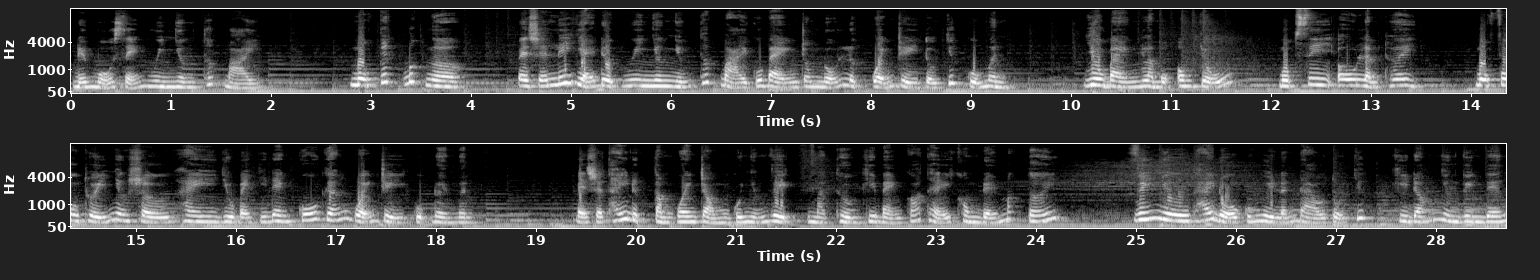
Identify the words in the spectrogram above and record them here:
để mổ xẻ nguyên nhân thất bại. Một cách bất ngờ, bạn sẽ lý giải được nguyên nhân những thất bại của bạn trong nỗ lực quản trị tổ chức của mình. Dù bạn là một ông chủ một CEO làm thuê, một phù thủy nhân sự hay dù bạn chỉ đang cố gắng quản trị cuộc đời mình. Bạn sẽ thấy được tầm quan trọng của những việc mà thường khi bạn có thể không để mắt tới. Ví như thái độ của người lãnh đạo tổ chức khi đón nhân viên đến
